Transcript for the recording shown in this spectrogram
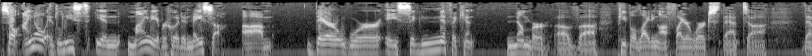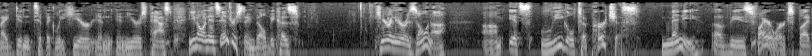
So I know at least in my neighborhood in Mesa, um, there were a significant number of uh, people lighting off fireworks that uh, that I didn't typically hear in in years past. You know, and it's interesting, Bill, because here in Arizona, um, it's legal to purchase many of these fireworks, but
